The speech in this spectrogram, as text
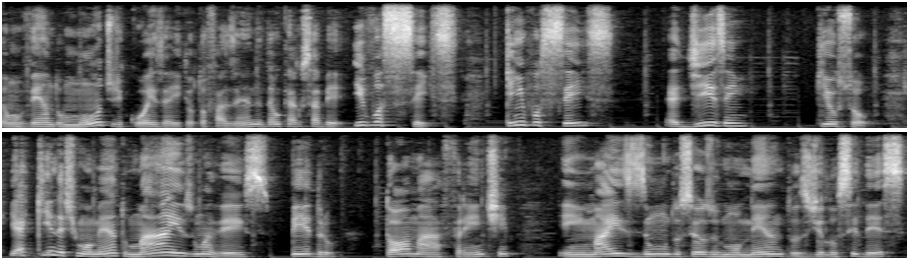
estão vendo um monte de coisa aí que eu estou fazendo, então eu quero saber, e vocês? Quem vocês é, dizem que eu sou? E aqui neste momento, mais uma vez, Pedro toma a frente em mais um dos seus momentos de lucidez.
